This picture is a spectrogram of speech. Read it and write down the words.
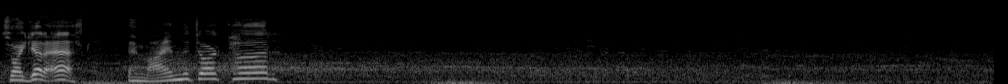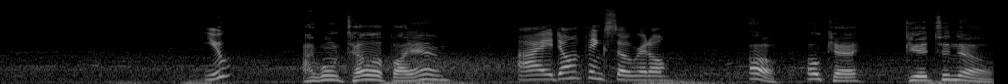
So I gotta ask, am I in the dark pod? You? I won't tell if I am. I don't think so, Riddle. Oh, okay. Good to know.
